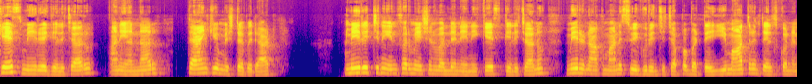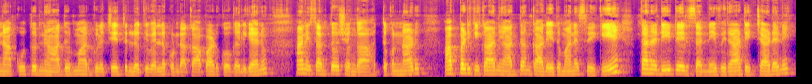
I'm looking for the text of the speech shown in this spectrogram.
కేస్ మీరే గెలిచారు అని అన్నారు. Thank you mister Virat. మీరిచ్చిన ఇన్ఫర్మేషన్ వల్లే నేను ఈ కేసు గెలిచాను. మీరు నాకు మనస్వి గురించి చెప్పబట్టే ఈ మాత్రం తెలుసుకొని నా కూతుర్ని ఆ దుర్మార్గుల చేతుల్లోకి వెళ్ళకుండా కాపాడుకోగలిగాను అని సంతోషంగా హత్తుకున్నాడు. అప్పటికి కానీ అర్థం కాలేదు మనస్వికి. తన డీటెయిల్స్ అన్నీ విరాట్ ఇచ్చాడని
